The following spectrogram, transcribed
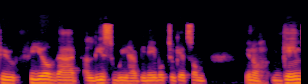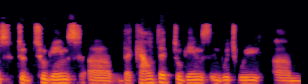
to feel that at least we have been able to get some you know games to two games uh, that counted two games in which we um,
